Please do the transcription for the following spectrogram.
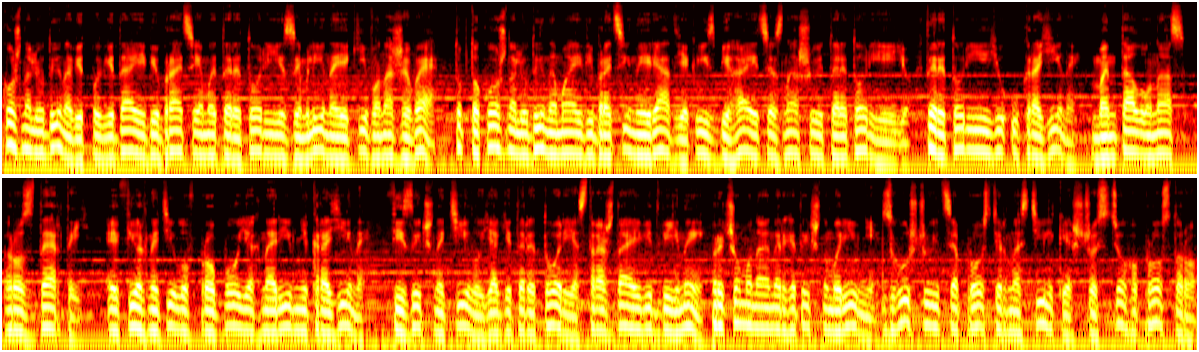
Кожна людина відповідає вібраціями території землі, на якій вона живе. Тобто кожна людина має вібраційний ряд, який збігається з нашою територією, територією України. Ментал у нас роздертий, ефірне тіло в пробоях на рівні країни. Фізичне тіло, як і територія, страждає від війни. Причому на енергетичному рівні згущується простір настільки, що з цього простору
